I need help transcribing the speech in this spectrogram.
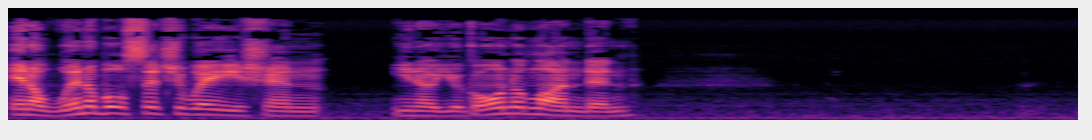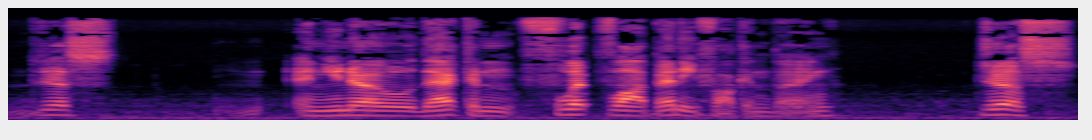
in a winnable situation, you know, you're going to London just and you know that can flip-flop any fucking thing. Just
